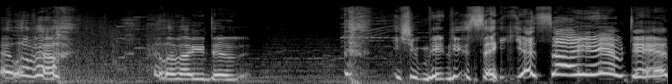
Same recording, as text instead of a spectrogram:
I love how I love how you did. it. you made me say yes, I am, Dan,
